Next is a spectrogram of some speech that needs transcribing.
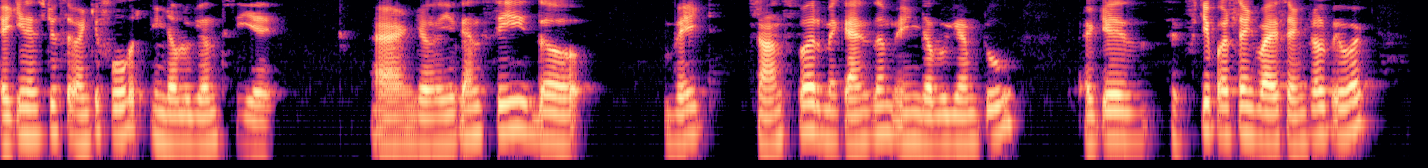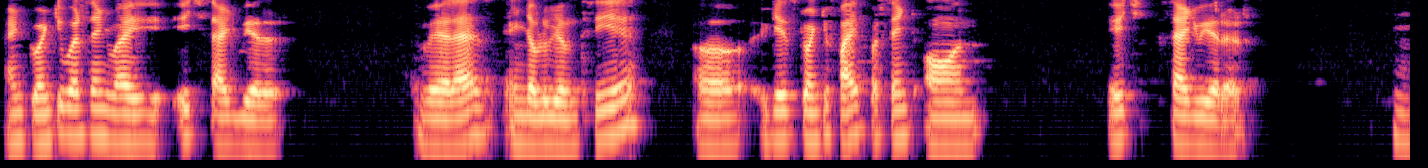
18 is to 74 in WDM3A and uh, you can see the weight transfer mechanism in WDM2 it is 60% by central pivot and 20% by each side bearer. Whereas in WDM3A uh, it is 25% on each side bearer. Hmm.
